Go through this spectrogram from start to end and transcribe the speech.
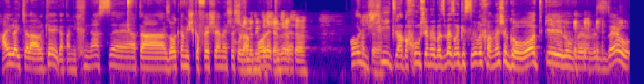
ההיילייט של הארקייד, אתה נכנס, אה, אתה זורק את המשקפי שמש, יש לך מולת. כולם יודעים את השם ו... שלך. הולי שיט, זה הבחור שמבזבז רק 25 אגורות, כאילו, וזהו.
